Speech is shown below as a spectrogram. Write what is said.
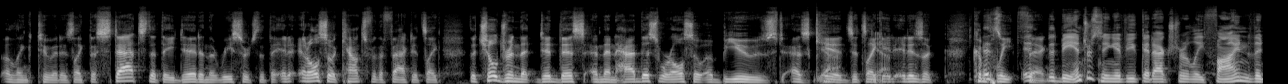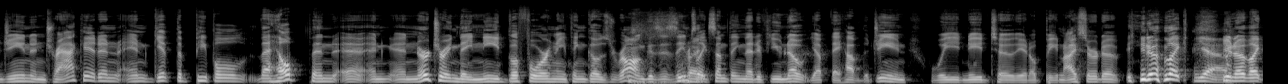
a link to it. Is like the stats that they did and the research that they. It, it also accounts for the fact it's like the children that did this and then had this were also abused as Yeah, kids. It's like yeah. it, it is a complete it- thing. It'd be interesting if you could actually find the gene and track it and, and get the people the help and and and nurturing they need before anything goes wrong. Because it seems Right. like something that if you know, yep, they have the gene, we need to you know be nicer to you know like Yeah. you know like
